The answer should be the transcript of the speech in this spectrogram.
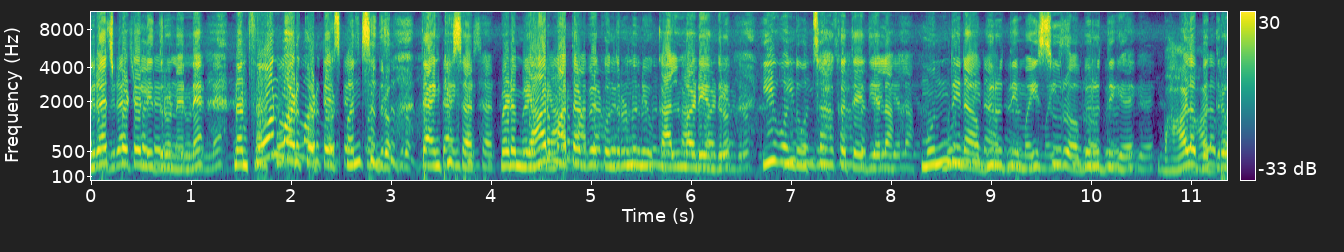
ವಿರಾಜ್ ಪಟೇಲ್ ಇದ್ರು ನೆನ್ನೆ. ನಾನು ಫೋನ್ ಮಾಡಿಕೊಟ್ಟೆ ಸ್ಪಂದಿಸಿದ್ರು. ಥ್ಯಾಂಕ್ ಯು ಸರ್ ಮೇಡಮ್ ಯಾರು ಮಾತಾಡ್ಬೇಕು ಅಂದ್ರೂ ನೀವು ಕಾಲ್ ಮಾಡಿ ಅಂದ್ರು. ಈ ಒಂದು ಉತ್ಸಾಹಕತೆ ಇದೆಯಲ್ಲ ಮುಂದಿನ ಅಭಿವೃದ್ಧಿ ಮೈಸೂರು ಅಭಿವೃದ್ಧಿಗೆ ಬಹಳ ಭದ್ರ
